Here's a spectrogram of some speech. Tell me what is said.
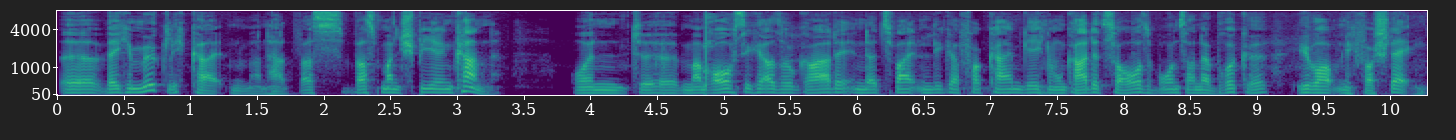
äh, welche Möglichkeiten man hat, was, was man spielen kann. Und äh, man braucht sich also gerade in der zweiten Liga vor keinem Gegner und gerade zu Hause bei uns an der Brücke überhaupt nicht verstecken.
